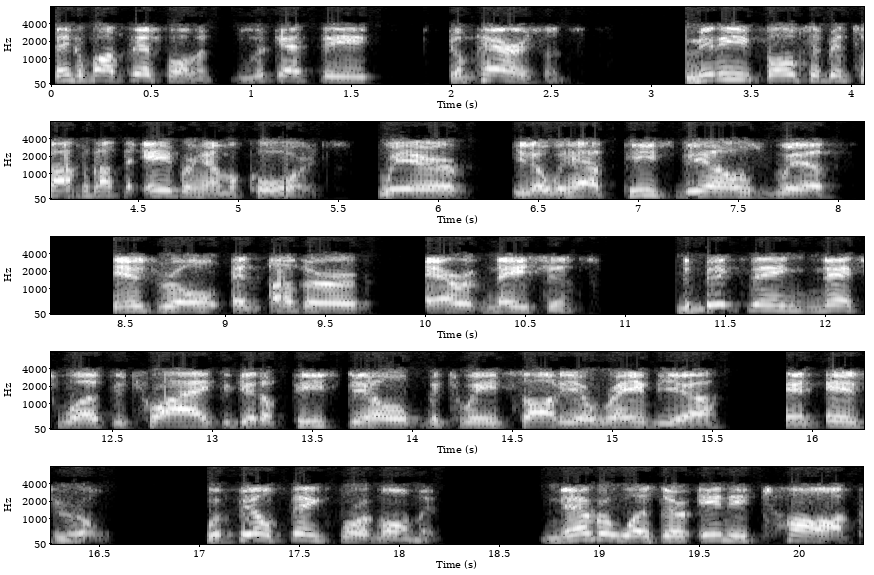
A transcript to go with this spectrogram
Think about this for a minute. Look at the comparisons. Many folks have been talking about the Abraham Accords, where you know we have peace deals with Israel and other Arab nations. The big thing next was to try to get a peace deal between Saudi Arabia and Israel. Well, Phil, think for a moment. Never was there any talk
